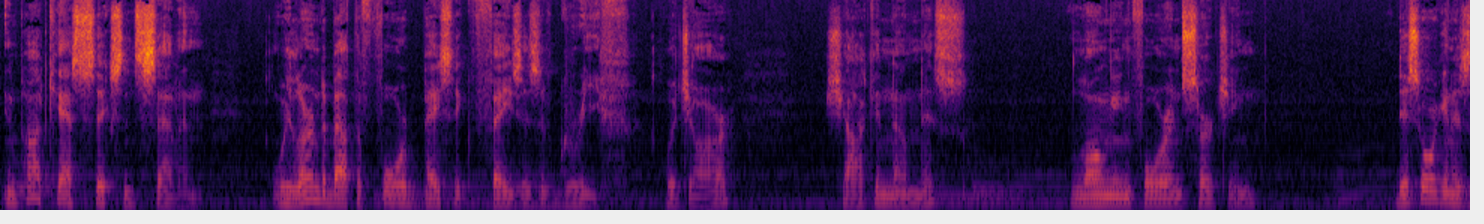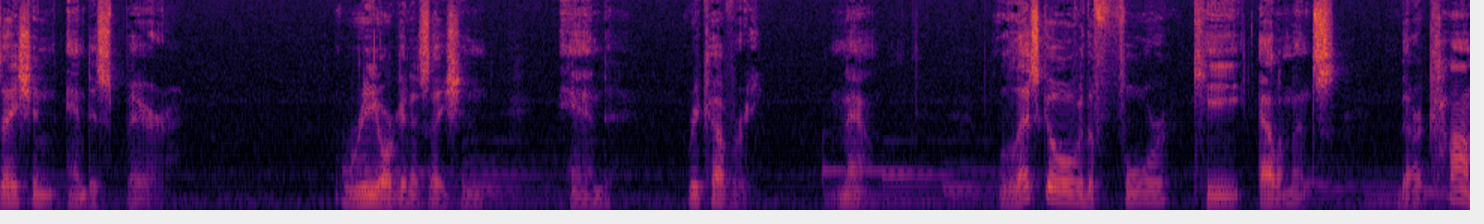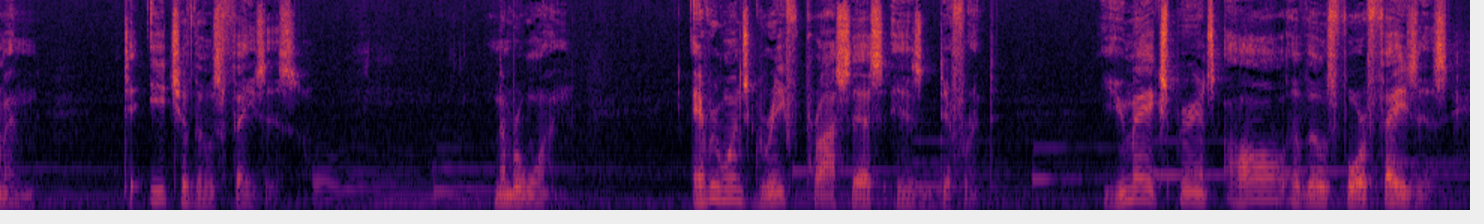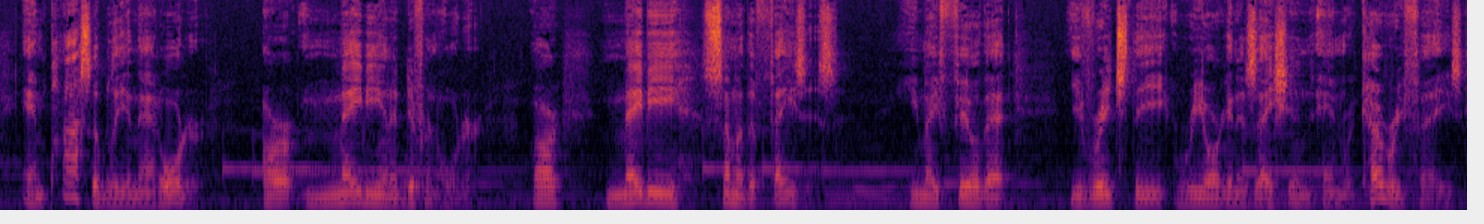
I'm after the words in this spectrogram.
In podcast six and seven, we learned about the four basic phases of grief, which are shock and numbness, longing for and searching, disorganization and despair, reorganization, and recovery. Now, let's go over the four key elements that are common to each of those phases. Number one, everyone's grief process is different. You may experience all of those four phases, and possibly in that order, or maybe in a different order, or maybe some of the phases. You may feel that you've reached the reorganization and recovery phase,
